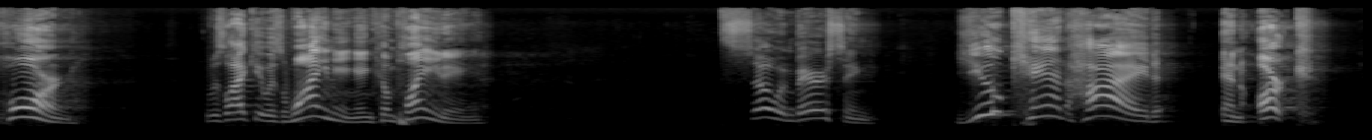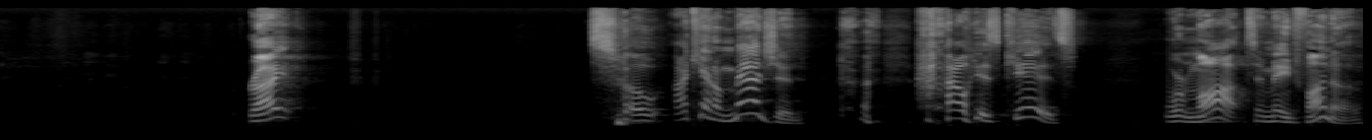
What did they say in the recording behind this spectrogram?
horn. It was like it was whining and complaining. So embarrassing. You can't hide an ark right? So I can't imagine how his kids were mocked and made fun of.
